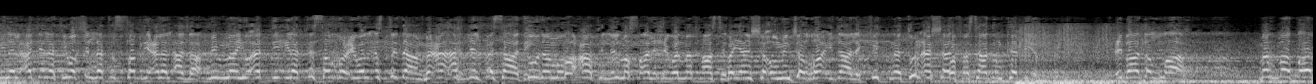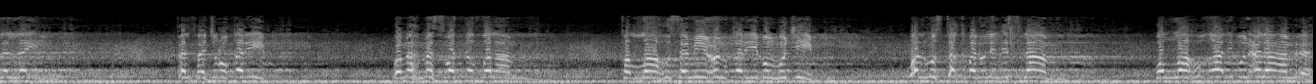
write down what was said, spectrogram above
من العجلة وقلة الصبر على الأذى مما يؤدي إلى التسرع والاصطدام مع أهل الفساد. دون مراعاة للمصالح والمفاسد فينشأ من جراء ذلك فتنة أشد وفساد كبير. عباد الله مهما طال الليل فالفجر قريب ومهما اسود الظلام فالله سميع قريب مجيب. والمستقبل للإسلام والله غالب على أمره.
